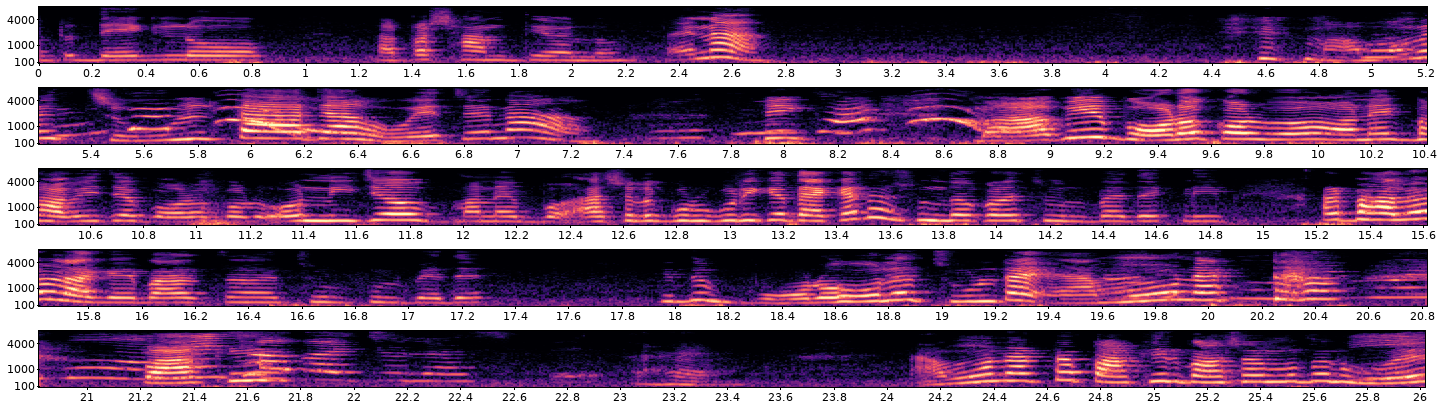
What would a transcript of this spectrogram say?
একটু দেখল, তারপর শান্তি হলো, তাই না? মামামের চুলটা যা হয়েছে না, ঠিক। ভাবি বড় করব, অনেক ভাবি যে বড় করব। ও নিজেও মানে আসলে গুড়গুড়িকে দেখে না, সুন্দর করে চুল বেঁধে ক্লিপ আর ভালো লাগে বা চুল ফুল বেঁধে। কিন্তু বড় হলে চুলটা এমন একটা আসবে হ্যাঁ এমন একটা পাখির বাসার মতন হয়ে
